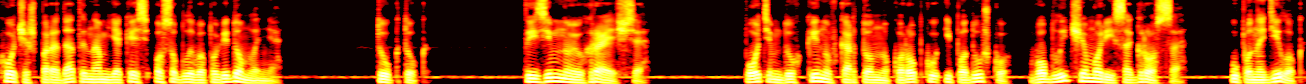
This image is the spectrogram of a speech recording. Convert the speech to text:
Хочеш передати нам якесь особливе повідомлення? Тук-тук. Ти зі мною граєшся. Потім дух кинув картонну коробку і подушку в обличчя Моріса Гросса. У понеділок,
